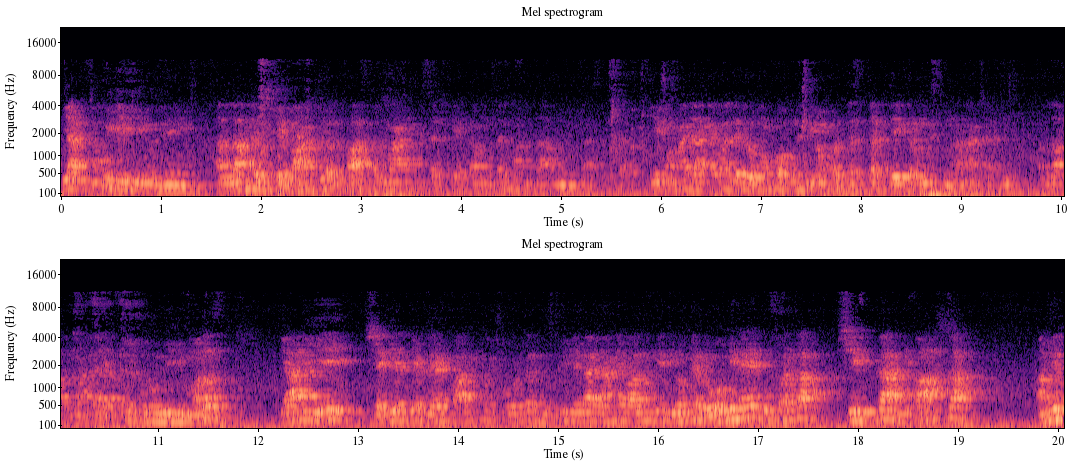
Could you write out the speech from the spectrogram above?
یا تو الیہ مذہین اللہ نے اس کے بعد جو الفاظ فرمائے ہیں، سچ کہتا ہوں، مسلمان دام نہیں کر سکتا۔ یہ وہاں جانے والے لوگوں کو اپنے دلوں پر دستک دے کر انہیں سنانا چاہیے۔ اللہ فرماتا ہے اپنی قروبی مرض، کیا یہ شریعت کے پلیٹ فارم کو چھوڑ کر دوسری جگہ جانے والوں کے دلوں میں روگ ہے؟ کفر کا، شرک کا، نفاق کا۔ امیر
